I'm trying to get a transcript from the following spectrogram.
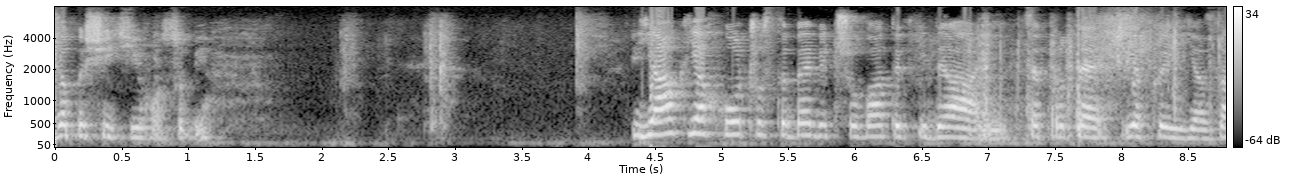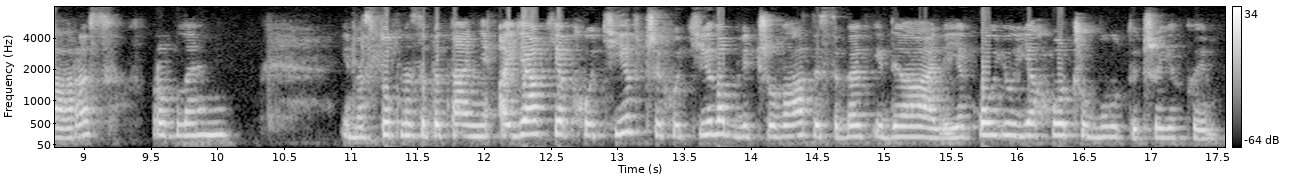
Запишіть його собі. Як я хочу себе відчувати в ідеалі? Це про те, який я зараз в проблемі. І наступне запитання: а як я б хотів чи хотіла б відчувати себе в ідеалі? Якою я хочу бути, чи яким?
